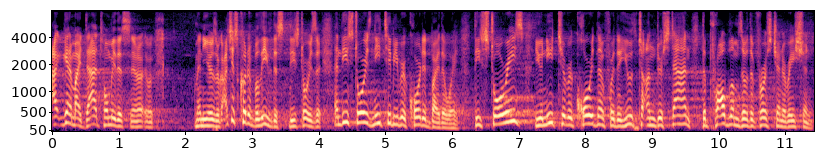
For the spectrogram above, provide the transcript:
Again, my dad told me this. You know, many years ago. I just couldn't believe this, these stories. And these stories need to be recorded, by the way. These stories, you need to record them for the youth to understand the problems of the first generation,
